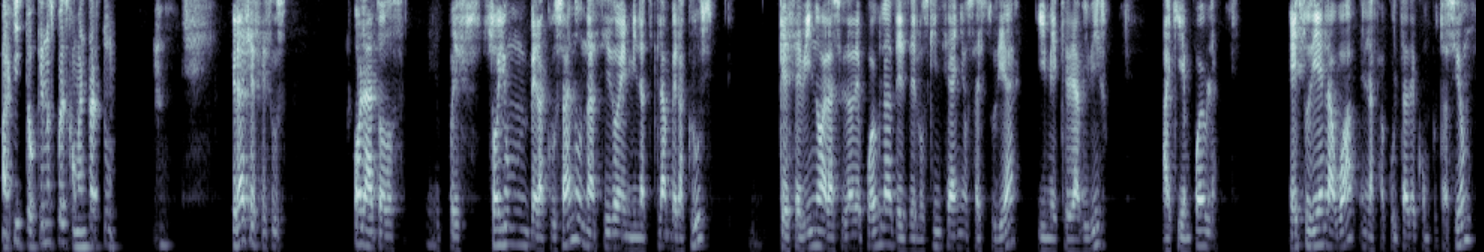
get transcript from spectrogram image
Marquito, ¿qué nos puedes comentar tú? Gracias, Jesús. Hola a todos. Eh, pues soy un veracruzano, nacido en Minatitlán, Veracruz, que se vino a la ciudad de Puebla desde los 15 años a estudiar y me quedé a vivir aquí en Puebla. Estudié en la UAP, en la Facultad de Computación,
